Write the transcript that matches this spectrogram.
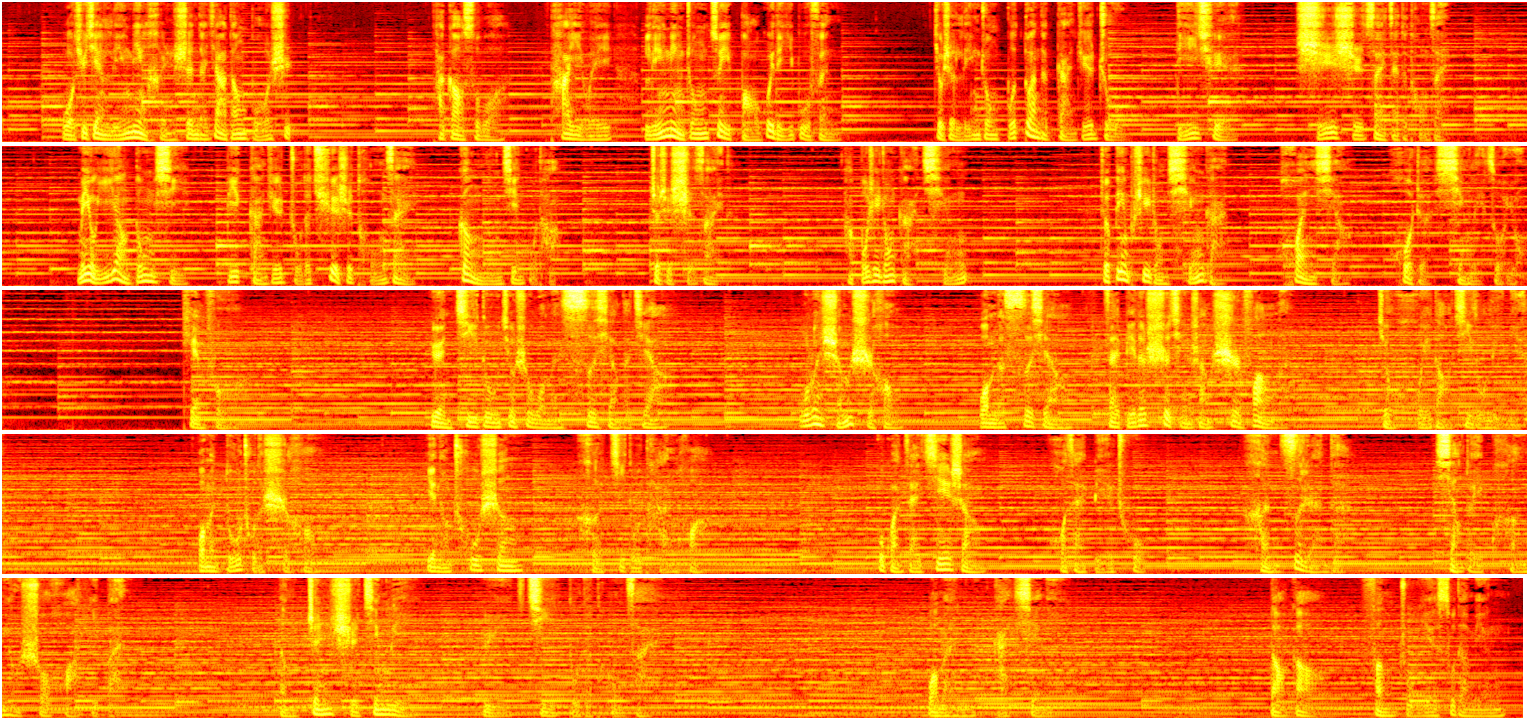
我去见灵命很深的亚当博士，他告诉我，他以为灵命中最宝贵的一部分，就是灵中不断的感觉主的确实实在在的同在。没有一样东西比感觉主的确实同在。”更能坚固它，这是实在的。它不是一种感情，这并不是一种情感、幻想或者心理作用。天父，愿基督就是我们思想的家。无论什么时候，我们的思想在别的事情上释放了，就回到基督里面。我们独处的时候。也能出声和基督谈话，不管在街上或在别处，很自然的像对朋友说话一般，能真实经历与基督的同在。我们感谢你，祷告，奉主耶稣的名。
